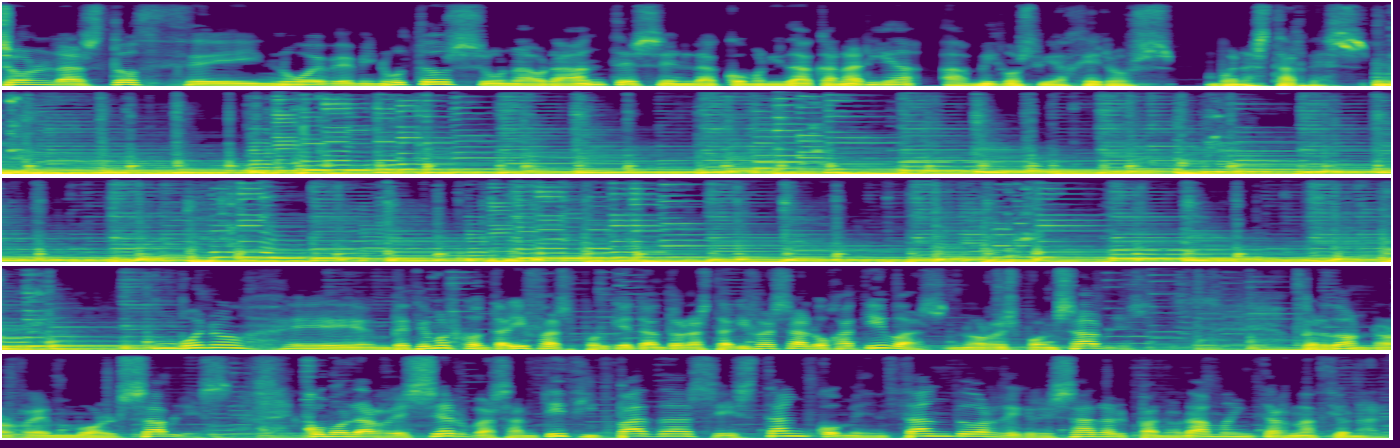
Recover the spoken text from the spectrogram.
Son las 12 y 9 minutos, una hora antes en la comunidad canaria. Amigos viajeros, buenas tardes. Bueno, eh, empecemos con tarifas, porque tanto las tarifas alojativas no responsables, perdón, no reembolsables, como las reservas anticipadas están comenzando a regresar al panorama internacional.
